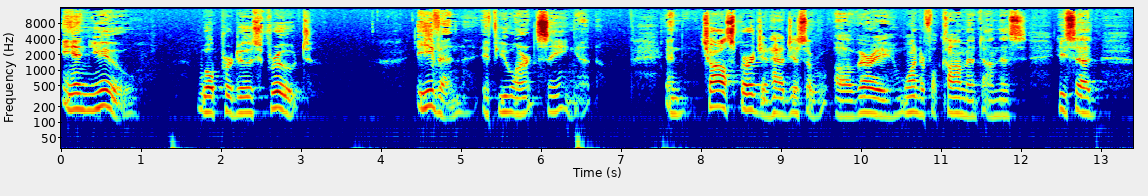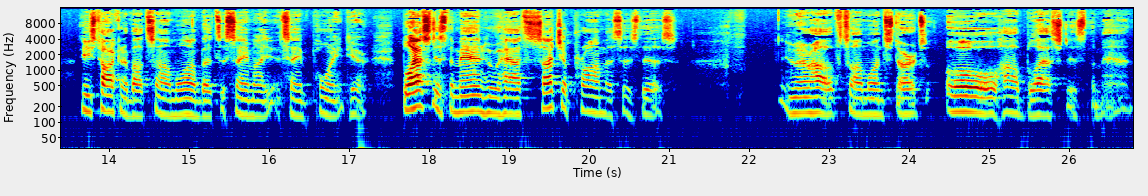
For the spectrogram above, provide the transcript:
in you will produce fruit, even if you aren't seeing it. And Charles Spurgeon had just a, a very wonderful comment on this. He said, he's talking about Psalm 1, but it's the same, same point here. Blessed is the man who hath such a promise as this. You remember how Psalm 1 starts? Oh, how blessed is the man.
